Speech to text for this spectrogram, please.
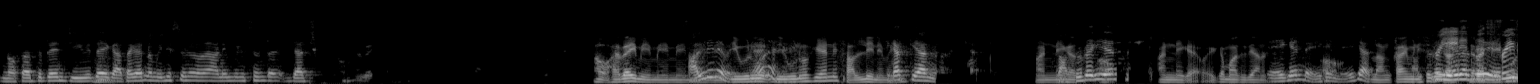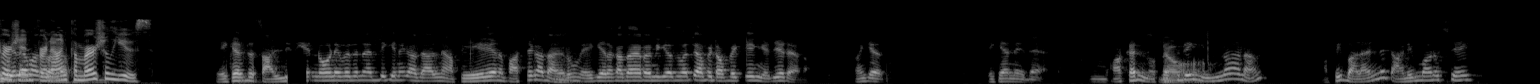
නොසතුටෙන් ජීවිතය ගත කරන මිනිස්සුන අනි මිනිසුන්ට ජච් ඔව හැබැයි මේ මේ- මේ සල්ලි නෙමෙයි, දියුණුව ඈ. දියුණුව කියන්නේ සල්ලි නෙම එකක් කියන්න. අන්න සතුට කියන්න අන්න එක. එක මත දයන ඒක ලංකායි මිනිස් Created with Yeah, free yeah, version yeah, for yeah. non-commercial use. ඒකට සල්ලි තියන්න ඕනෙවද නැති කෙන කදාලන්න අපේ ගැන පස්සේ කතාරු මේ කියන කතා කරනිකත්මච අපි ටොපෙක්ෙන් එදිට මක එකන්නේ ද මොකර නොසතුරෙන් No. ඉන්නා නම් අපි බලන්න අනින් මනුස්සේ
